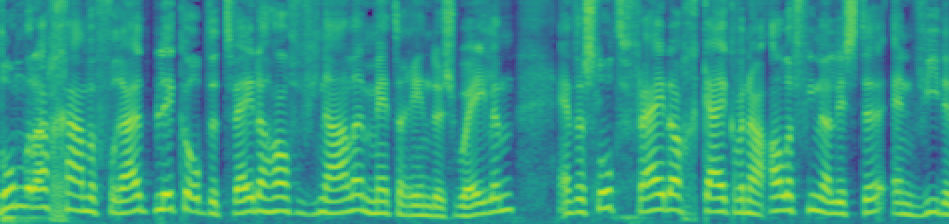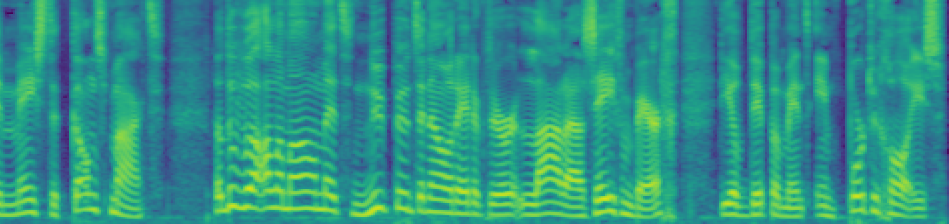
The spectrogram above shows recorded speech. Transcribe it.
Donderdag gaan we vooruitblikken op de tweede halve finale met erin dus Whalen. En tenslotte vrijdag kijken we naar alle finalisten en wie de meeste kans maakt. Dat doen we allemaal met nu.nl-redacteur Lara Zevenberg, die op dit moment in Portugal is.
